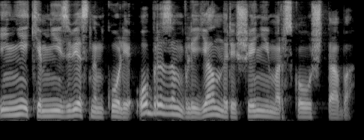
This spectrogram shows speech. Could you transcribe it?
и неким неизвестным Коле образом влиял на решение морского штаба.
